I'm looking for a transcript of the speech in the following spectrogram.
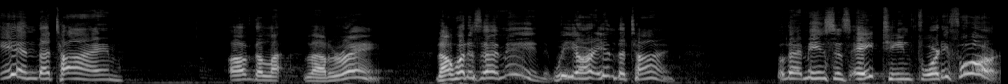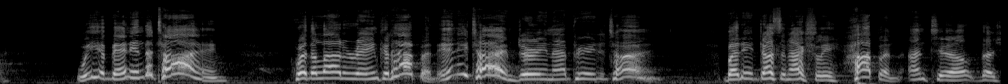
in the time of the latter rain. Now, what does that mean? We are in the time. Well, that means since 1844. We have been in the time where the latter rain could happen, any time during that period of time. But it doesn't actually happen until the,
